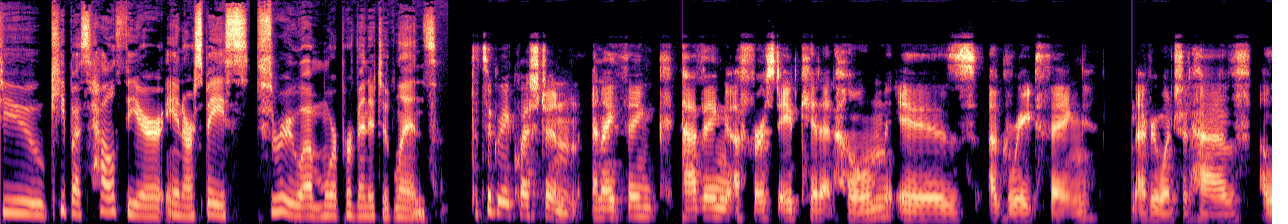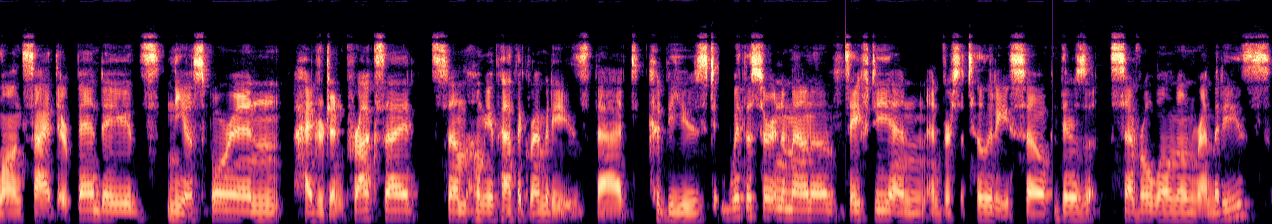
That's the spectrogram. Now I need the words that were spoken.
to keep us healthier in our space through a more preventative lens. That's a great question. And I think having a first aid kit at home is a great thing. Everyone should have alongside their band aids, neosporin, hydrogen peroxide, some homeopathic remedies that could be used with a certain amount of safety and, and versatility. So there's several well known remedies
